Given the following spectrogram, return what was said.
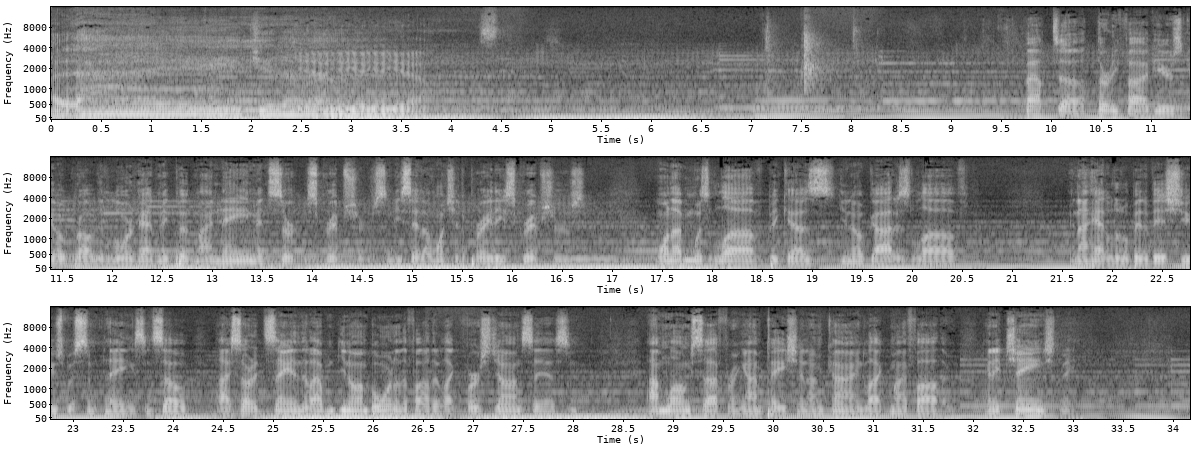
Like your love. Yeah, yeah, yeah, yeah, yeah. About uh, 35 years ago, probably, the Lord had me put my name in certain scriptures. And He said, I want you to pray these scriptures. One of them was love because, you know, God is love. And I had a little bit of issues with some things. And so I started saying that I'm, you know, I'm born of the Father, like First John says. And I'm long suffering, I'm patient, I'm kind, like my Father. And it changed me.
